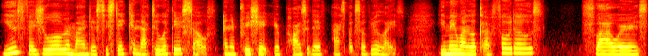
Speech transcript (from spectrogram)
Use visual reminders to stay connected with yourself and appreciate your positive aspects of your life. You may want to look at photos, flowers,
